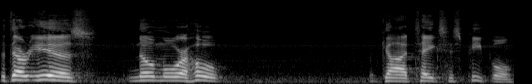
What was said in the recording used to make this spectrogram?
That there is no more hope. God takes his people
